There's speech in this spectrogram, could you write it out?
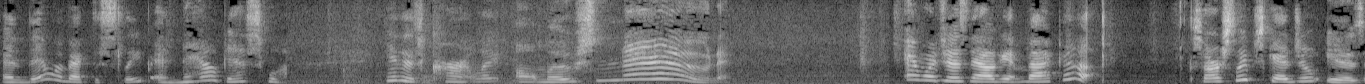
And then went back to sleep, and now guess what? It is currently almost noon. And we're just now getting back up. So our sleep schedule is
